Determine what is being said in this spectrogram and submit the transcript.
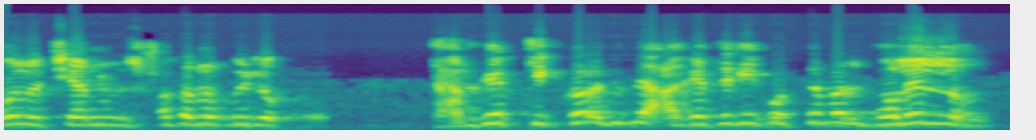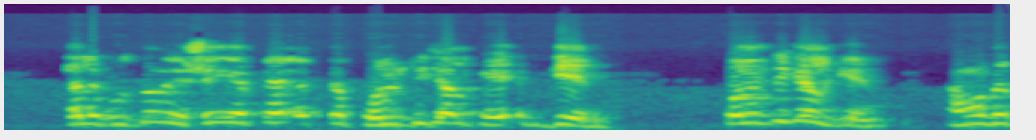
হলো ছিয়ানব্বই, সাতানব্বই লক্ষ। টার্গেট ঠিক করা যদি আগে থেকেই করতে পারে দলের লোক, তাহলে বুঝতে হবে সেই একটা একটা পলিটিক্যাল গেম পলিটিক্যাল গেম আমাদের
